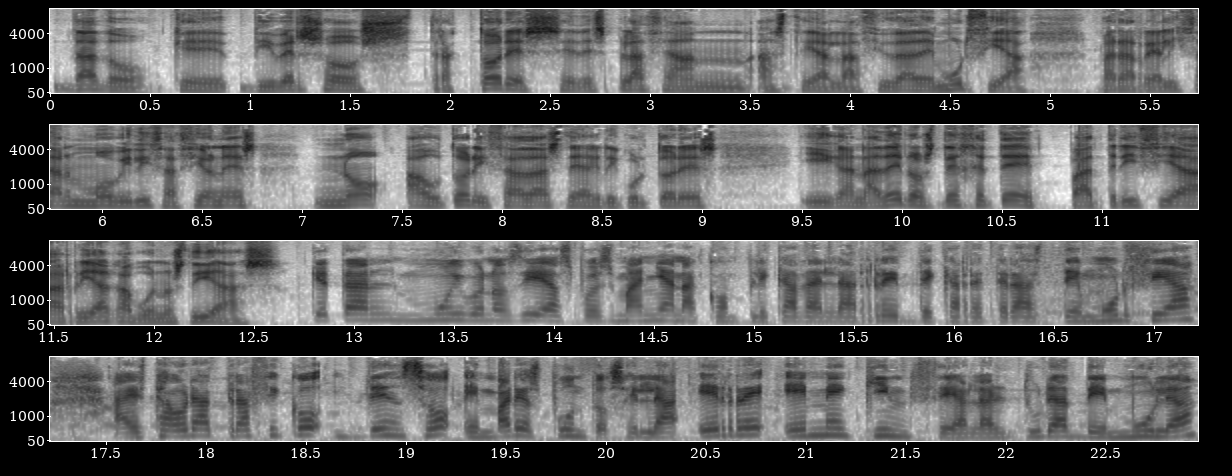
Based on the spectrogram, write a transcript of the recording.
dado que diversos tractores se desplazan hacia la ciudad de Murcia para realizar movilizaciones no autorizadas de agricultores y ganaderos. DGT, Patricia Arriaga, buenos días. ¿Qué tal? Muy buenos días. Pues mañana complicada en la red de carreteras de Murcia. A esta hora tráfico denso en varios puntos. En la RM15 a la altura de Mula,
